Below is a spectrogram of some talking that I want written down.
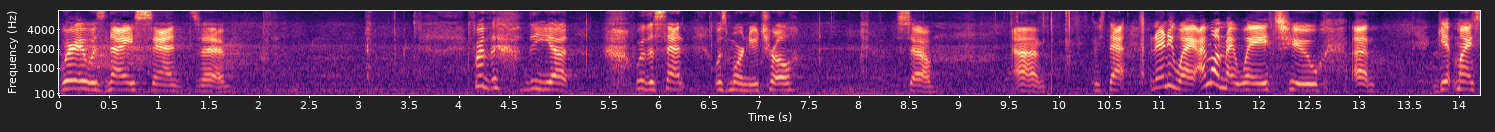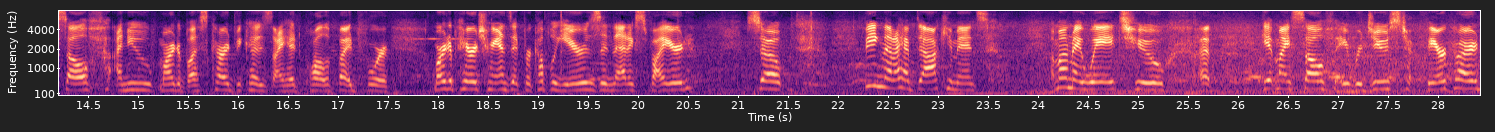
where it was nice and uh, where the, the uh, where the scent was more neutral. So um, there's that. But anyway, I'm on my way to um, get myself a new MARTA bus card because I had qualified for MARTA paratransit for a couple years and that expired. So being that I have documents, I'm on my way to uh, get myself a reduced fare card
